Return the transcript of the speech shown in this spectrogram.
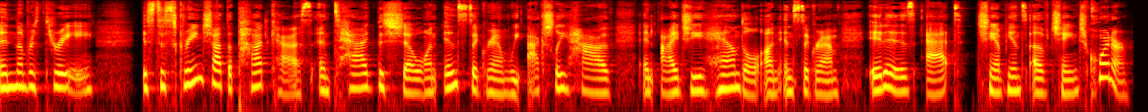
And number three is to screenshot the podcast and tag the show on Instagram. We actually have an IG handle on Instagram. It is at Champions of Change Corner.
